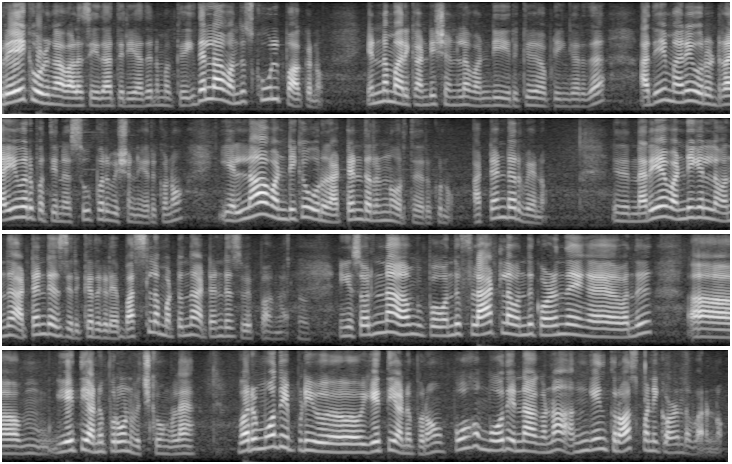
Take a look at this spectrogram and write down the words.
பிரேக் ஒழுங்காக வேலை செய்தா தெரியாது நமக்கு. இதெல்லாம் வந்து ஸ்கூல் பார்க்கணும். என்ன மாதிரி கண்டிஷனில் வண்டி இருக்குது அப்படிங்கிறத. அதே மாதிரி ஒரு டிரைவர் பற்றின சூப்பர்விஷன் இருக்கணும். எல்லா வண்டிக்கும் ஒரு அட்டெண்டர்னு ஒருத்தர் இருக்கணும். அட்டெண்டர் வேணும். இது நிறைய வண்டிகளில் வந்து அட்டெண்டர்ஸ் இருக்கிறது கிடையாது. பஸ்ஸில் மட்டும்தான் அட்டெண்டர்ஸ் வைப்பாங்க. நீங்கள் சொன்னால் இப்போ வந்து ஃப்ளாட்டில் வந்து குழந்தைங்க வந்து ஏற்றி அனுப்புகிறோன்னு வச்சுக்கோங்களேன். வரும்போது இப்படி ஏற்றி அனுப்புகிறோம் போகும்போது என்ன ஆகும்னா அங்கேருந்து கிராஸ் பண்ணி குழந்தை வரணும்.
